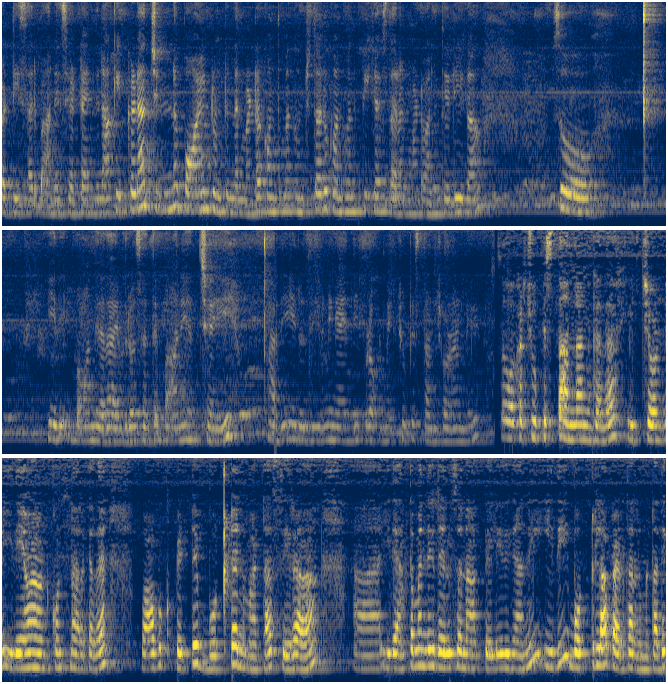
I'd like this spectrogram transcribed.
బట్ ఈసారి బాగానే సెట్ అయింది. నాకు ఇక్కడ చిన్న పాయింట్ ఉంటుందన్నమాట. కొంతమంది ఉంచుతారు కొంతమంది పీకేస్తారనమాట వాళ్ళకి తెలియక. సో ఇది బాగుంది కదా ఐబ్రోస్ అయితే బాగానే వచ్చాయి. అది ఈరోజు ఈవినింగ్ అయింది. ఇప్పుడు ఒకటి మీకు చూపిస్తాను చూడండి. సో ఒకటి చూపిస్తా అన్నాను కదా. ఇది చూడండి ఇదేమని అనుకుంటున్నారు కదా? బాబుకు పెట్టే బొట్టు అనమాట సిరా. ఇది ఎంతమందికి తెలుసో నాకు తెలియదు కానీ ఇది బొట్టులా పెడతారనమాట అది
